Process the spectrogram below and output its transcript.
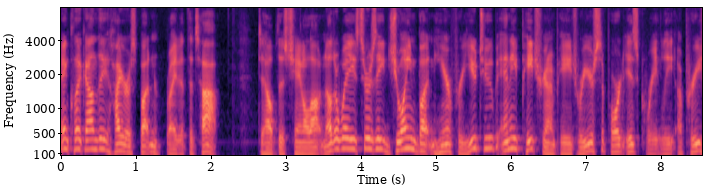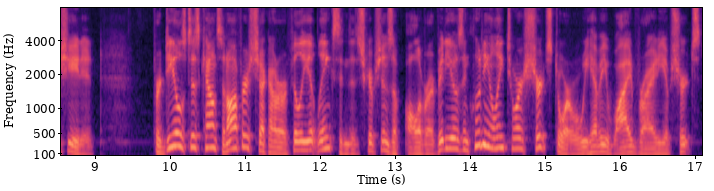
and click on the Hire Us button right at the top. To help this channel out in other ways, there's a Join button here for YouTube and a Patreon page where your support is greatly appreciated. For deals, discounts, and offers, check out our affiliate links in the descriptions of all of our videos, including a link to our shirt store where we have a wide variety of shirts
